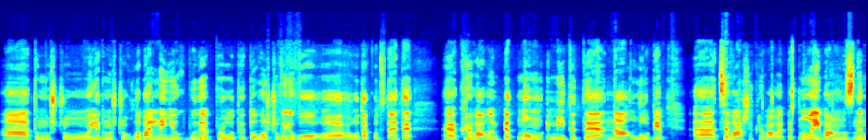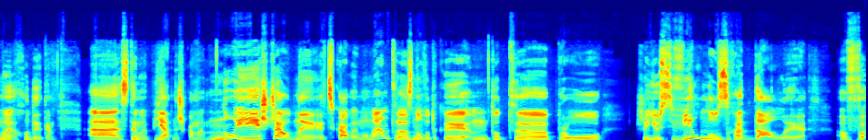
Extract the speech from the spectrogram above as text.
А, тому що я думаю, що глобальний юг буде проти того, що ви його отак, от знаєте, кривавим п'ятном мітите на лобі. Е, Це ваше криваве п'ятно, і вам з ними ходити. Е, З тими п'ятнишками. Ну і ще один цікавий момент. Знову таки, м, тут е, про чиюсь віллу згадали в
